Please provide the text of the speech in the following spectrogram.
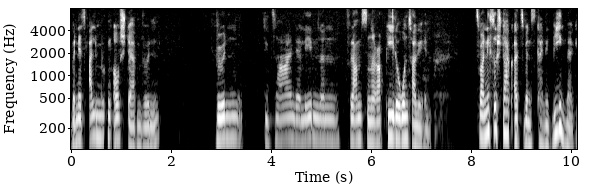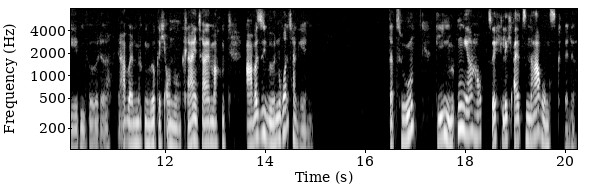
Wenn jetzt alle Mücken aussterben würden, würden die Zahlen der lebenden Pflanzen rapide runtergehen. Zwar nicht so stark, als wenn es keine Bienen mehr geben würde, ja, weil Mücken wirklich auch nur einen kleinen Teil machen, aber sie würden runtergehen. Dazu dienen Mücken ja hauptsächlich als Nahrungsquelle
